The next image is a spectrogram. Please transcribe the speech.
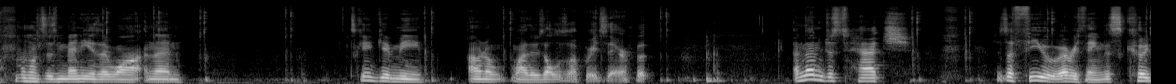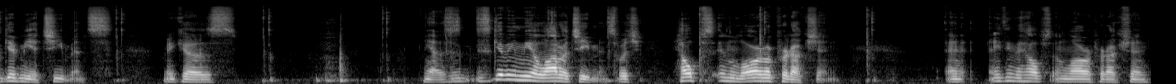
almost as many as I want, and then it's going to give me, I don't know why there's all those upgrades there, but, and then just hatch just a few of everything. This could give me achievements, because, yeah, this is, this is giving me a lot of achievements, which helps in larva production. And anything that helps in larva production,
